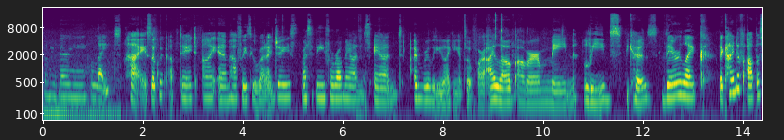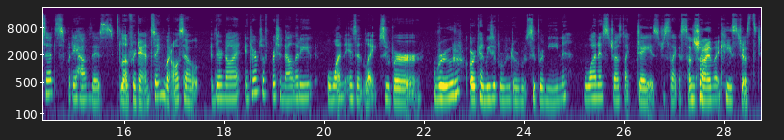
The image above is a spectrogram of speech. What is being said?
gonna be very light. Hi, so quick update. I am halfway through Radha Jai's recipe for romance and I'm really liking it so far. I love our main leads because they're like they're kind of opposites, but they have this love for dancing, but also they're not in terms of personality, one isn't like super rude or can be super rude or super mean one is just like Jai is just like a sunshine, like he's just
